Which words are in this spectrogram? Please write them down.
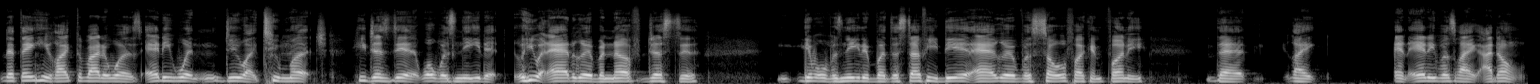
the thing he liked about it was Eddie wouldn't do like too much. He just did what was needed. He would ad lib enough just to get what was needed, but the stuff he did ad lib was so fucking funny that like and Eddie was like, I don't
